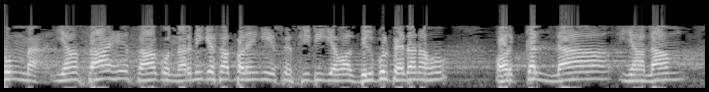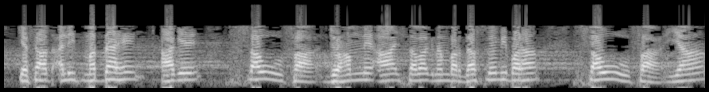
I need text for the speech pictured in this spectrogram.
ثم یہاں سا ہے، سا کو نرمی کے ساتھ پڑھیں گے، اس میں سیٹی کی آواز بالکل پیدا نہ ہو۔ اور کلا یہاں لام کے ساتھ علی مدہ ہے۔ آگے، سوفا، جو ہم نے آج سبق نمبر دس میں بھی پڑھا۔ سوفا، یہاں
